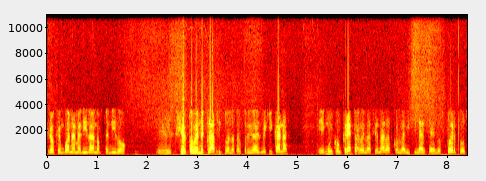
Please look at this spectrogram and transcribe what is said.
creo que en buena medida han obtenido eh, cierto beneplácito de las autoridades mexicanas, eh, muy concretas relacionadas con la vigilancia de los puertos,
